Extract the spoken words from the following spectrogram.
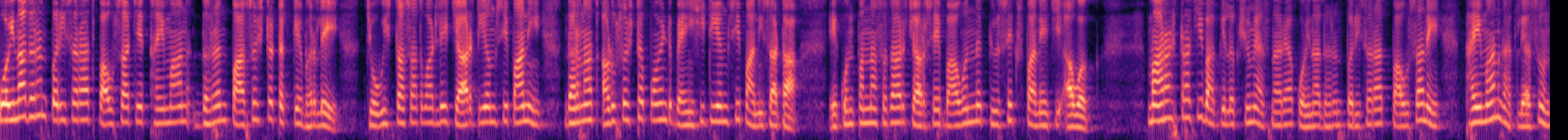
कोयना धरण परिसरात पावसाचे थैमान धरण पासष्ट टक्के भरले. चोवीस तासात वाढले चार टी एम सी पाणी धरणात अडुसष्ट पॉईंट ब्याऐंशी टी एम सी पाणीसाठा एकोणपन्नास हजार चारशे बावन्न क्युसेक्स पाण्याची आवक. महाराष्ट्राची भाग्यलक्ष्मी असणाऱ्या कोयना धरण परिसरात पावसाने थैमान घातले असून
